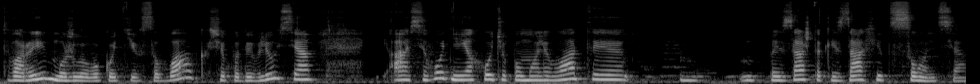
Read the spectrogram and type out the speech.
тварин, можливо, котів, собак, ще подивлюся. А сьогодні я хочу помалювати пейзаж такий захід сонця.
